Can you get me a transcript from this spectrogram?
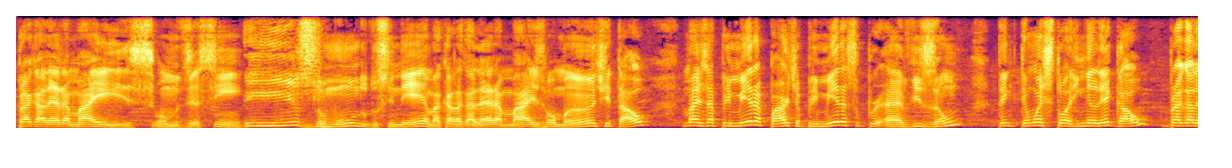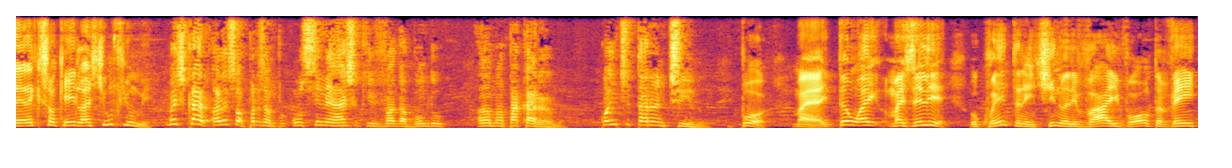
pra galera mais, vamos dizer assim, Isso. do mundo do cinema, aquela galera mais romântica e tal. Mas a primeira parte, a primeira super- é, visão tem que ter uma historinha legal pra galera que só quer ir lá assistir um filme. Mas, cara, olha só, por exemplo, o cineasta que vagabundo ama pra caramba. Quentin Tarantino. Pô, mas então aí, mas ele, o Quentin Tarantino, ele vai e volta, vem,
